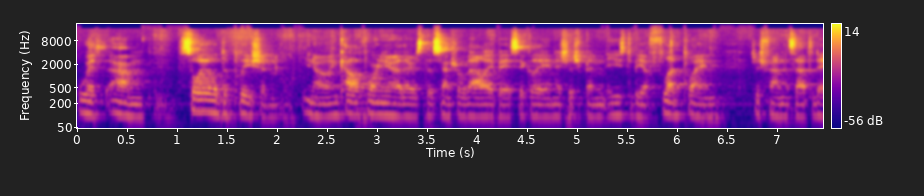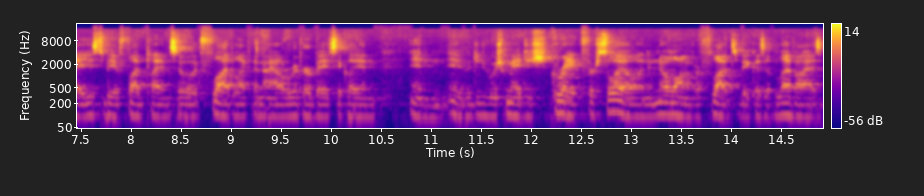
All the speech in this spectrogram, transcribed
with um, soil depletion. You know, in California, there's the Central Valley basically, and it's just been it used to be a floodplain just found this out today. It used to be a floodplain, so it would flood like the Nile River basically, and, and it would, which made it great for soil, and it no longer floods because of levees.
